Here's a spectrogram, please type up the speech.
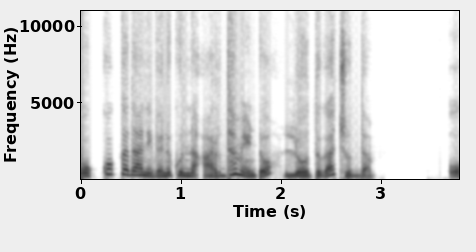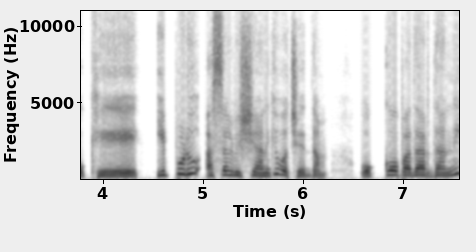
ఒక్కొక్కదాని వెనుకున్న అర్థమేంటో లోతుగా చూద్దాం. ఓకే ఇప్పుడు అసలు విషయానికి వచ్చేద్దాం. ఒక్కో పదార్థాన్ని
